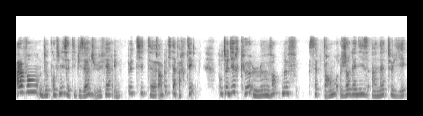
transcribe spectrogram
avant de continuer cet épisode, je vais faire une petite, un petit aparté pour te dire que le 29 septembre, j'organise un atelier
